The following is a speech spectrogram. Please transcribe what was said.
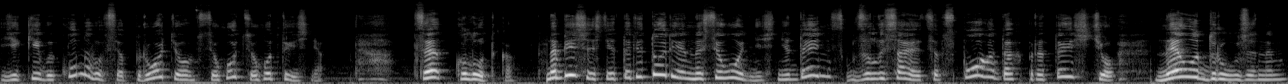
який виконувався протягом всього цього тижня. Це колодка. На більшості території на сьогоднішній день залишається в спогадах про те, що неодруженим,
